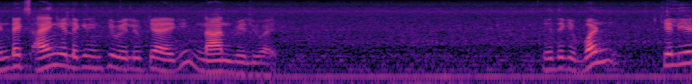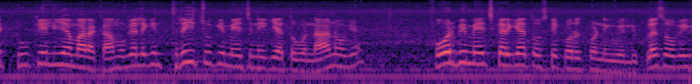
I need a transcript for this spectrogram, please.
इंडेक्स आएँगे, लेकिन इनकी वैल्यू क्या आएगी? नॉन वैल्यू आएगी। ये देखिए वन के लिए टू के लिए हमारा काम हो गया, लेकिन थ्री चूँकि मैच नहीं किया तो वो नान हो गया। फोर भी मैच कर गया तो उसके कॉरस्पॉन्डिंग वैल्यू प्लस हो गई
